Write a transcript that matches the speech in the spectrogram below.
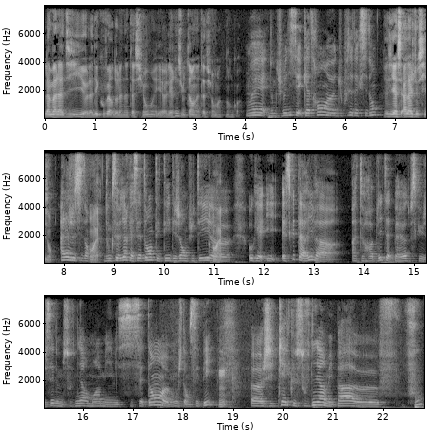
la maladie, la découverte de la natation et euh, les résultats en natation maintenant. Quoi. Ouais, donc tu m'as dit c'est 4 ans du coup cet accident? À l'âge de 6 ans. À l'âge de 6 ans. Ouais. Donc ça veut dire qu'à 7 ans, tu étais déjà amputé. Ouais. Ok, est-ce que tu arrives à, à, te rappeler de cette période? Parce que j'essaie de me souvenir, moi, mes, mes 6-7 ans, bon, j'étais en CP. Euh, j'ai quelques souvenirs, mais pas euh, fous.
